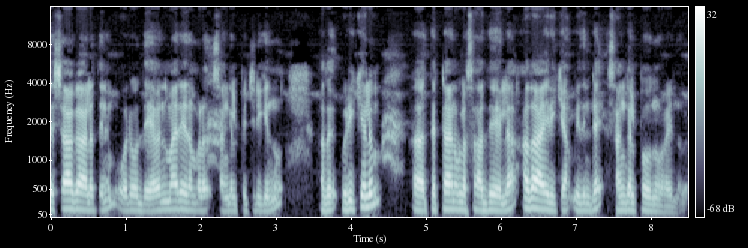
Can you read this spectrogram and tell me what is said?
ദശാകാലത്തിനും ഓരോ ദേവന്മാരെ നമ്മൾ സങ്കല്പിച്ചിരിക്കുന്നു അത് ഒരിക്കലും തെറ്റാനുള്ള സാധ്യതയില്ല. അതായിരിക്കാം ഇതിന്റെ സങ്കല്പം എന്ന് പറയുന്നത്.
